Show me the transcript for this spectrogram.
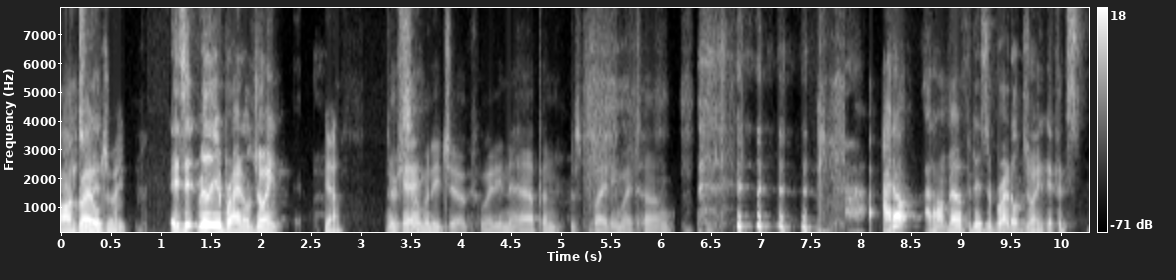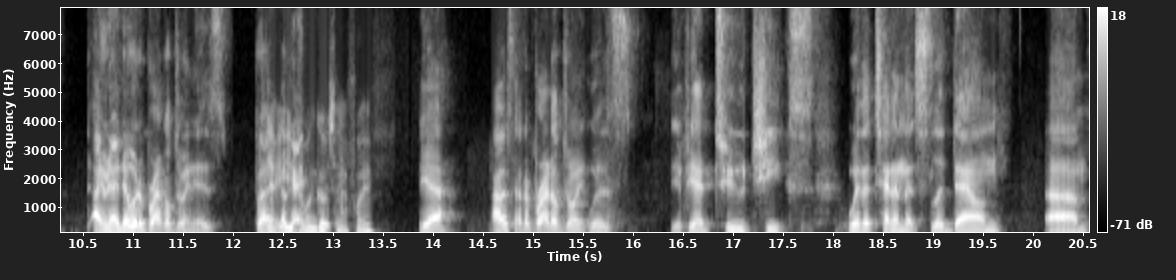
onto Bridle it. joint. Is it really a bridle joint? Yeah. There's Okay. so many jokes waiting to happen. Just biting my tongue. I don't. I don't know if it is a bridle joint. If it's, I mean, I know what a bridle joint is, but yeah, okay. each one goes halfway. Yeah. I always thought a bridle joint was if you had two cheeks with a tenon that slid down, um,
